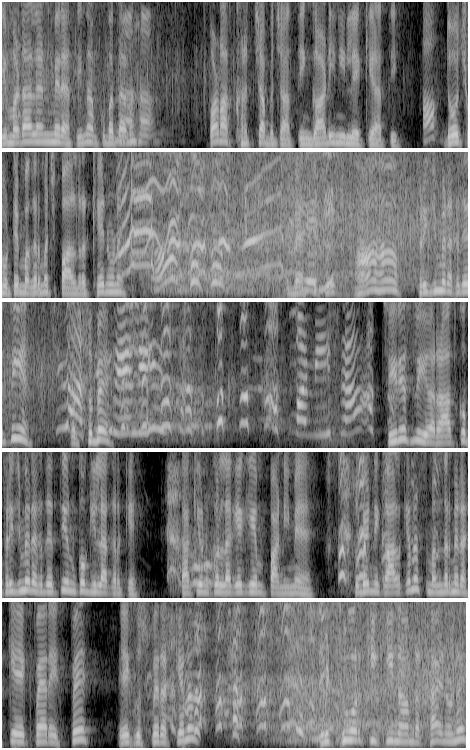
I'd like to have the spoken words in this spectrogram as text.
ये मडालैंड में रहती ना आपको पता ना? बड़ा खर्चा बचाती गाड़ी नहीं लेके आती। हाँ? दो छोटे मगरमच्छ पाल रखे इन्होंने। तो वैसे फ्रि- हाँ हाँ फ्रिज में रख देती हैं। और सुबह सीरियसली और रात को फ्रिज में रख देती है उनको गीला करके ताकि उनको लगे कि हम पानी में हैं। सुबह निकाल के ना समंदर में रख के एक पैर एक पे एक उस पे रख के ना मिट्टू और कीकी नाम रखा है इन्होंने।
